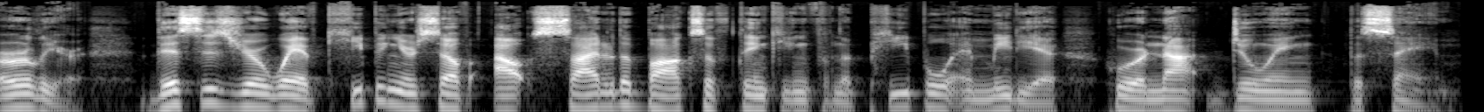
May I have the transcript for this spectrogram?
earlier. This is your way of keeping yourself outside of the box of thinking from the people and media who are not doing the same.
